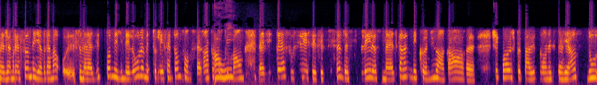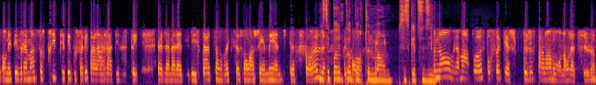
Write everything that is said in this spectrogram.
Mais j'aimerais ça, mais il y a vraiment, euh, c'est une maladie pas méli-mélo, là, mais tous les symptômes sont différents un peu ah pour tout le monde. La vitesse aussi, c'est difficile de cibler, là. C'est une maladie quand même méconnue encore. Euh, je sais que moi, je peux parler de mon expérience. Nous, on était vraiment surpris puis déboussolés par la rapidité euh, de la maladie. Les stades, on dirait qu'ils se sont enchaînés à une vitesse folle. Mais c'est pas le cas pour tout le monde. C'est ce que tu dis. Non, vraiment pas. C'est pour ça que je peux juste parler en mon nom là-dessus, là.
